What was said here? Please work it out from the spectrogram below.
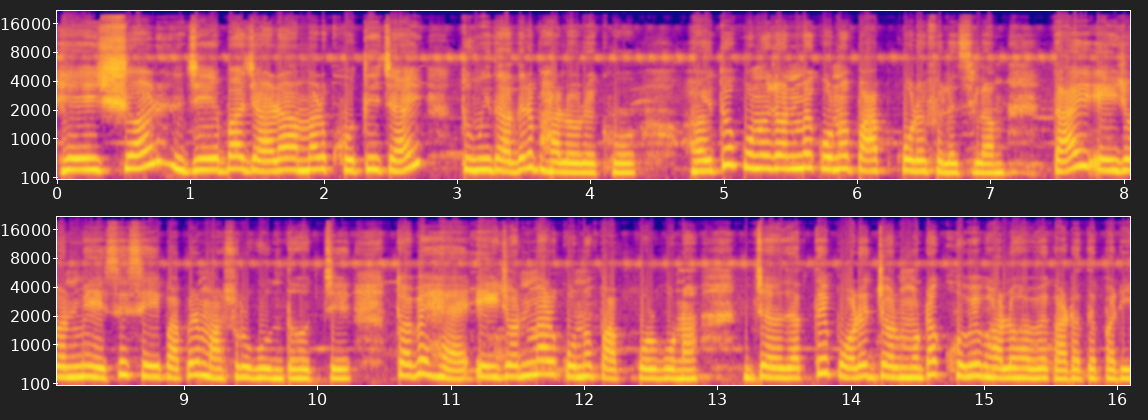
হে ঈশ্বর যে বা যারা আমার ক্ষতি চায় তুমি তাদের ভালো রেখো। হয়তো কোনো জন্মে কোনো পাপ করে ফেলেছিলাম। তাই এই জন্মে এসে সেই পাপের মাসুল গুনতে হচ্ছে। তবে হ্যাঁ এই জন্মে আর কোনো পাপ করব না যাতে পরের জন্মটা খুবই ভালোভাবে কাটাতে পারি।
